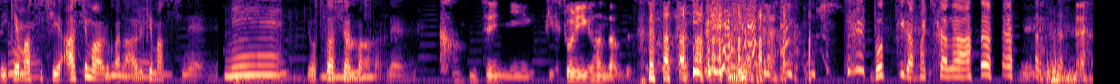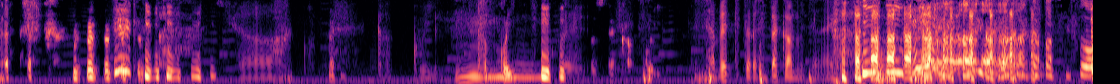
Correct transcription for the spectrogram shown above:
いけますし、足もあるから歩けますしね。う。ね四つ足ありますからね。完全にビクトリーガンダムですよ。どっちが先かな？いやーかっこいい。うんかっこいい。確かにかっこいい。喋ってたら下噛むんじゃないガタガタしそう。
